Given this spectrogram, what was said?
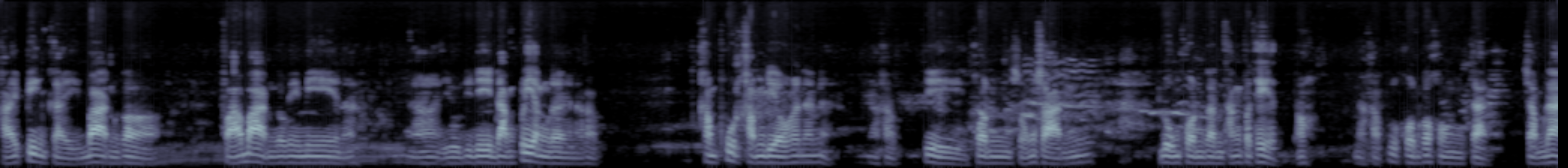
ขายปิ้งไก่บ้านก็ฝาบ้านก็ไม่มีนะอ่าอยู่ดีๆ ดังเปรี้ยงเลยนะครับคำพูดคำเดียวเท่านั้นนะนะครับ ที่คนสงสารลุงพลกันทั้งประเทศเนาะนะครับทุกคนก็คงจะจำได้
